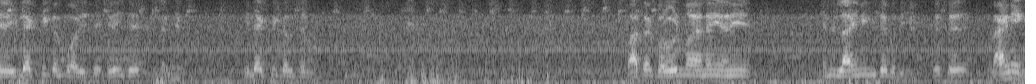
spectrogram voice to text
એ ઇલેક્ટ્રિકલ બોડી છે. કેવી છે? ઇલેક્ટ્રિકલ છે. પાછળ કરોડમાં એની એની એની લાઇનિંગ છે બધી. શું છે? લાઇનિંગ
